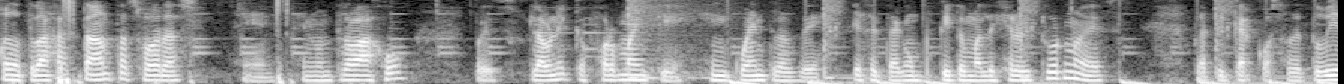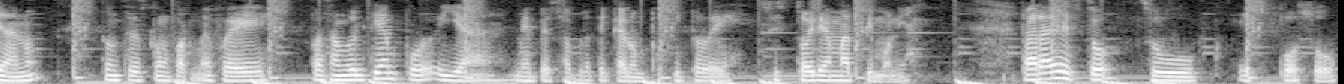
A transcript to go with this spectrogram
Cuando trabajas tantas horas en, un trabajo, pues la única forma en que encuentras de que se te haga un poquito más ligero el turno es platicar cosas de tu vida, ¿no? Entonces conforme fue pasando el tiempo, ella me empezó a platicar un poquito de su historia matrimonial. Para esto, su esposo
